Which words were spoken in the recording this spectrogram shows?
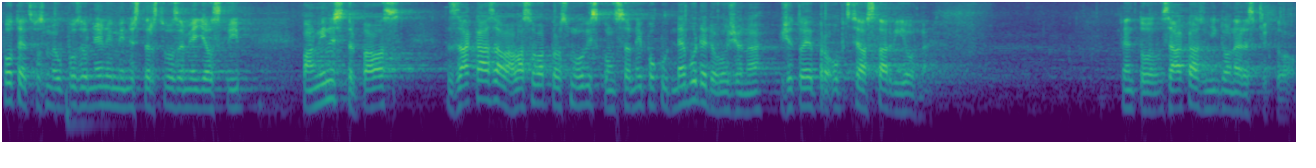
poté co jsme upozornili ministerstvo zemědělství, pan ministr Palas zakázal hlasovat pro smlouvy s koncerny, pokud nebude doloženo, že to je pro obce a stát výhodné. Tento zákaz nikdo nerespektoval.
